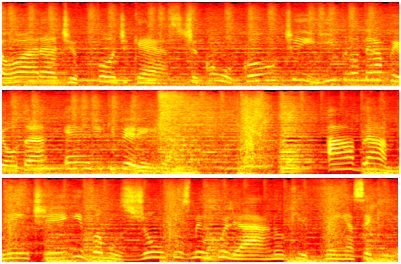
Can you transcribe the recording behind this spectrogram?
É hora de podcast com o coach e hipnoterapeuta Eric Pereira. Abra a mente e vamos juntos mergulhar no que vem a seguir.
